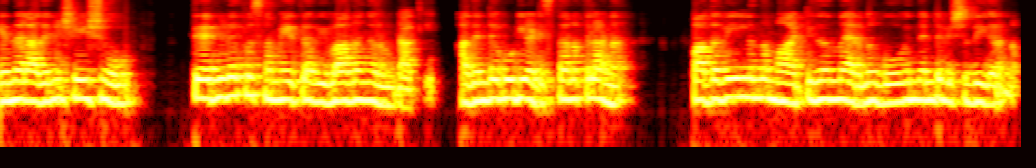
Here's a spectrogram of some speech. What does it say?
എന്നാൽ അതിനുശേഷവും തെരഞ്ഞെടുപ്പ് സമയത്ത് വിവാദങ്ങൾ ഉണ്ടാക്കി. അതിന്റെ കൂടി അടിസ്ഥാനത്തിലാണ് പദവിയിൽ നിന്ന് മാറ്റിയതെന്നായിരുന്നു ഗോവിന്ദന്റെ വിശദീകരണം.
